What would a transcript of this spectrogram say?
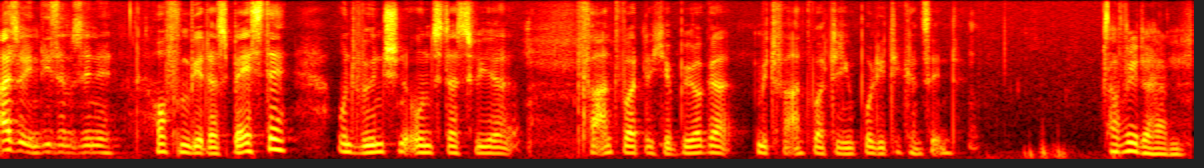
Also in diesem Sinne hoffen wir das Beste und wünschen uns, dass wir verantwortliche Bürger mit verantwortlichen Politikern sind. Auf Wiederhören.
